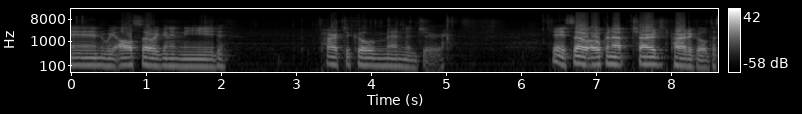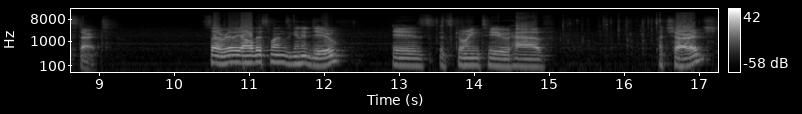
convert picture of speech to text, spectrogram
And we also are going to need particle manager. Okay, so open up charged particle to start. So really all this one's going to do is it's going to have a charge,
